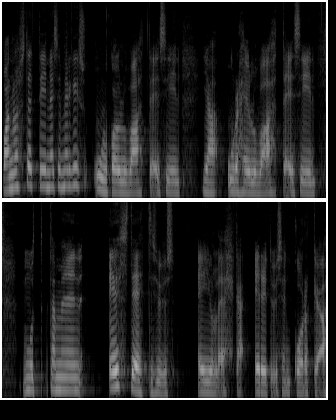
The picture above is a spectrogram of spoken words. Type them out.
Panostettiin esimerkiksi ulkoiluvaatteisiin ja urheiluvaatteisiin, mutta tämmöinen esteettisyys ei ole ehkä erityisen korkea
